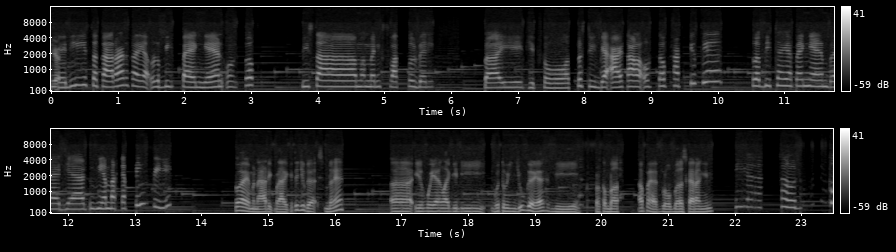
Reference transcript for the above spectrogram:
Ya. jadi sekarang kayak lebih pengen untuk bisa memanage waktu dari baik gitu. Terus juga ah, kalau untuk sih lebih kayak pengen belajar dunia marketing sih. Wah, menarik menarik. Itu juga sebenarnya eh, ilmu yang lagi dibutuhin juga ya di perkembang apa ya global sekarang ini. Iya, kalau aku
